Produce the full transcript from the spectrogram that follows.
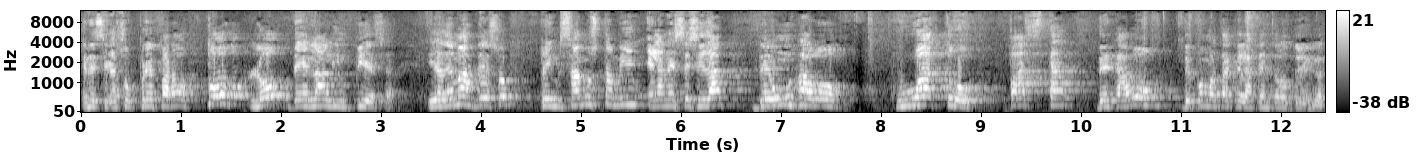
en este caso, preparado todo lo de la limpieza. Y además de eso, pensamos también en la necesidad de un jabón, cuatro pastas de jabón, de forma tal que la gente lo tenga.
